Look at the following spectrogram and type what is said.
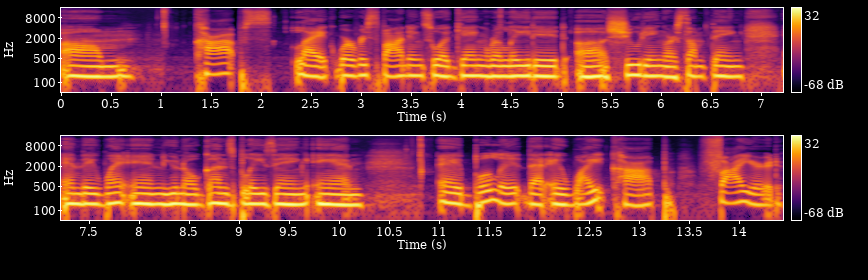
um, cops like were responding to a gang related uh, shooting or something and they went in you know guns blazing and a bullet that a white cop fired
